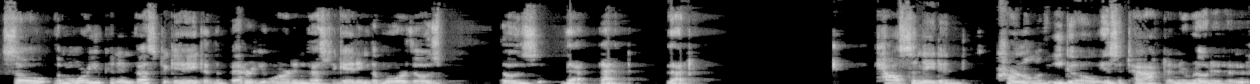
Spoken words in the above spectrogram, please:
So the more you can investigate and the better you are at investigating, the more those those that that that calcinated kernel of ego is attacked and eroded and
